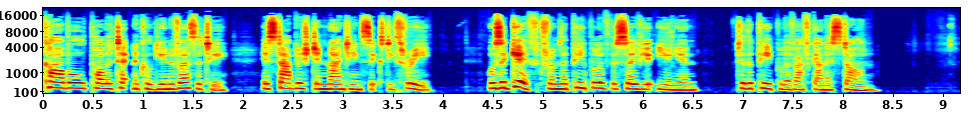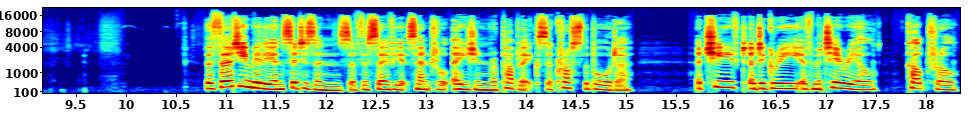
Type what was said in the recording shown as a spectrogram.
Kabul Polytechnical University, established in 1963, was a gift from the people of the Soviet Union to the people of Afghanistan. The 30 million citizens of the Soviet Central Asian republics across the border achieved a degree of material, cultural,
